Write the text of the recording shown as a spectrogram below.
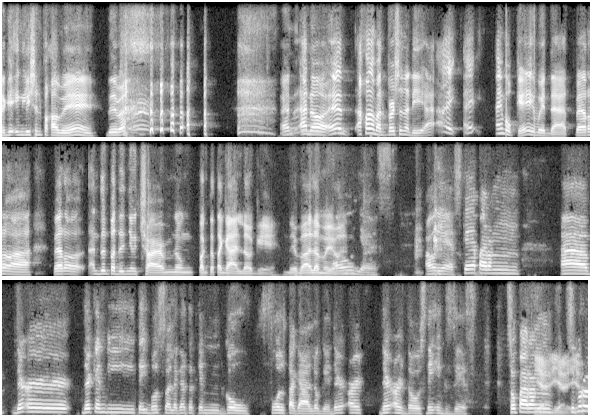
nag englishan pa kami. Di ba? and ano, and ako naman personally, I, I, I'm okay with that. Pero, ah, pero andun pa din yung charm nung pagtatagalog eh. Di ba? Alam mo yun? Oh yes. Oh yes. Kaya parang uh, there are there can be tables talaga that can go full Tagalog eh. There are there are those they exist. So parang Yeah, yeah, siguro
